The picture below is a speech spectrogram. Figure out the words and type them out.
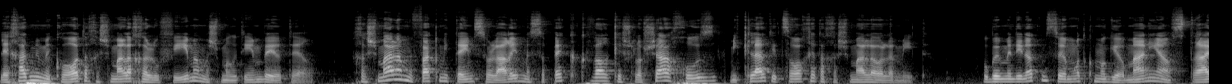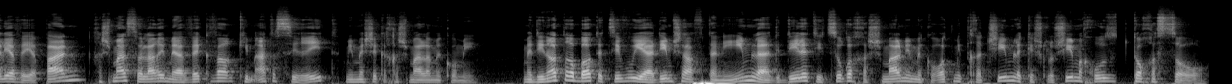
לאחד ממקורות החשמל החלופיים המשמעותיים ביותר. חשמל המופק מתאים סולאריים מספק כבר כ-3% מכלל תצרוכת החשמל העולמית. ובמדינות מסוימות כמו גרמניה, אוסטרליה ויפן, חשמל סולארי מהווה כבר כמעט עשירית ממשק החשמל המקומי. מדינות רבות הציבו יעדים שאפתניים להגדיל את ייצור החשמל ממקורות מתחדשים לכ-30% תוך עשור.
